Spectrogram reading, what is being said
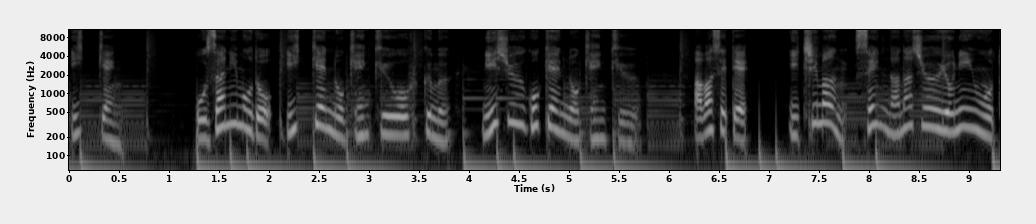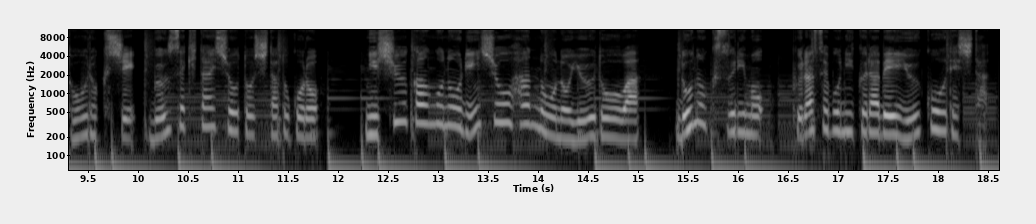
1件、オザニモド1件の研究を含む25件の研究、合わせて1万1074人を登録し分析対象としたところ、2週間後の臨床反応の誘導は、どの薬もプラセボに比べ有効でした。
